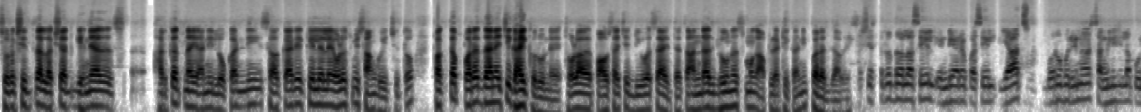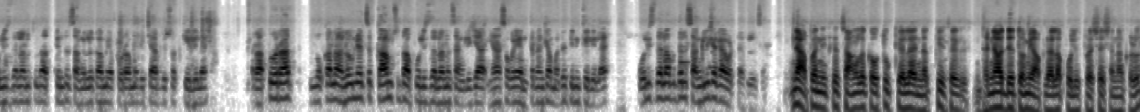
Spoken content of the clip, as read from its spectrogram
सुरक्षितता लक्षात घेण्यास हरकत नाही आणि लोकांनी सहकार्य केलेलं आहे एवढंच मी सांगू इच्छितो. फक्त परत जाण्याची घाई करू नये. थोडा पावसाचे दिवस आहेत त्याचा अंदाज घेऊनच मग आपल्या ठिकाणी परत जावे. सशस्त्र दल असेल एनडीआरएफ असेल याच बरोबरीनं सांगली जिल्हा पोलीस दलानं सुद्धा अत्यंत चांगलं काम या पुरामध्ये चार दिवसात केलेलं आहे. रातोरात लोकांना हलवण्याचं काम सुद्धा पोलीस दलानं सांगलीच्या ह्या सगळ्या यंत्रणांच्या मदतीने केलेलं आहे. पोलीस दलाबद्दल सांगलीच्या काय वाटतं आपल्याला सर? नाही आपण इतकं चांगलं कौतुक केलं आहे नक्कीच धन्यवाद देतो मी आपल्याला पोलीस प्रशासनाकडून.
